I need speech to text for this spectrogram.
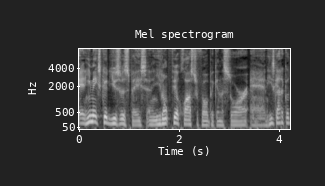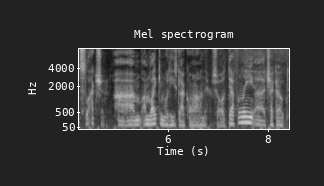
and he makes good use of his space. And you don't feel claustrophobic in the store. And he's got a good selection. I'm I'm liking what he's got going on there. So definitely check out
